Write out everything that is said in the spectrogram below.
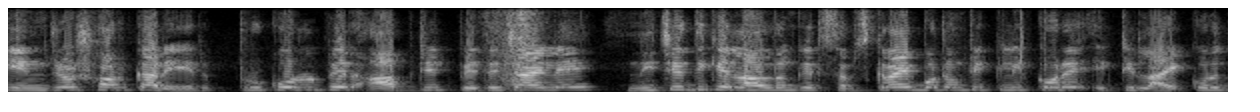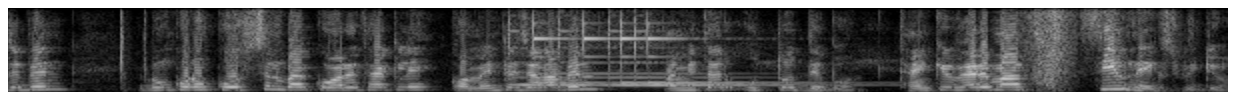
কেন্দ্রীয় সরকারের প্রকল্পের আপডেট পেতে চাইলে নিচের দিকে লাল রঙের সাবস্ক্রাইব বটনটি ক্লিক করে একটি লাইক করে দেবেন এবং কোনো কোশ্চেন বা কোয়ারি থাকলে কমেন্টে জানাবেন, আমি তার উত্তর দেব। Thank you very much. See you next video.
